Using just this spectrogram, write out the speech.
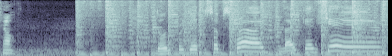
Ciao. Don't forget to subscribe, like, and share.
